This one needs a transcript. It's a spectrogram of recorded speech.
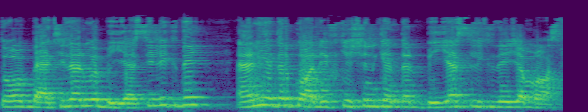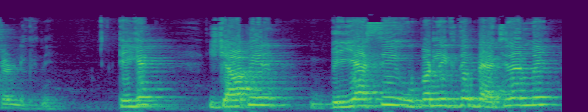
तो बैचलर में बीएससी लिख दें एनी अदर क्वालिफिकेशन के अंदर बीएस लिख दें या मास्टर लिख दें। ठीक है? या फिर बीएससी ऊपर लिख दें बैचलर में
